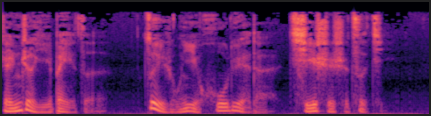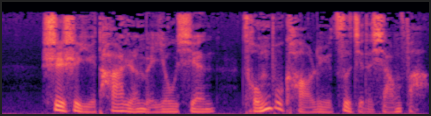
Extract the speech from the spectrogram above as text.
人这一辈子最容易忽略的其实是自己，事事以他人为优先，从不考虑自己的想法，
